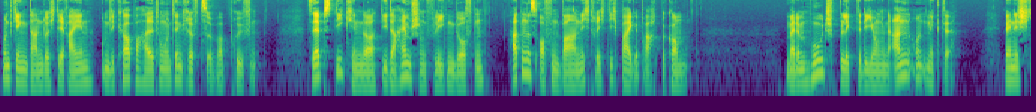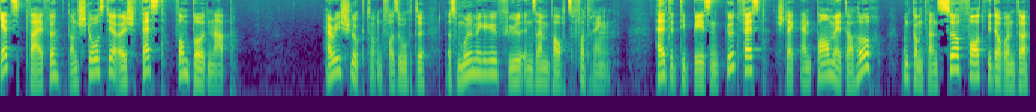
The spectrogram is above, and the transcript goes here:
und ging dann durch die Reihen, um die Körperhaltung und den Griff zu überprüfen. Selbst die Kinder, die daheim schon fliegen durften, hatten es offenbar nicht richtig beigebracht bekommen. Madame Hooch blickte die Jungen an und nickte. Wenn ich jetzt pfeife, dann stoßt ihr euch fest vom Boden ab. Harry schluckte und versuchte, das mulmige Gefühl in seinem Bauch zu verdrängen. Haltet die Besen gut fest, steckt ein paar Meter hoch und kommt dann sofort wieder runter,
